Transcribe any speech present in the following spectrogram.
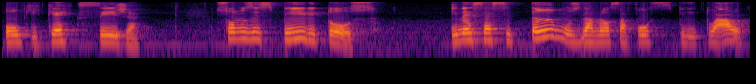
ou o que quer que seja, somos espíritos e necessitamos da nossa força espiritual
